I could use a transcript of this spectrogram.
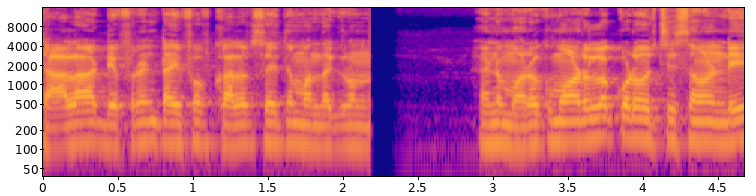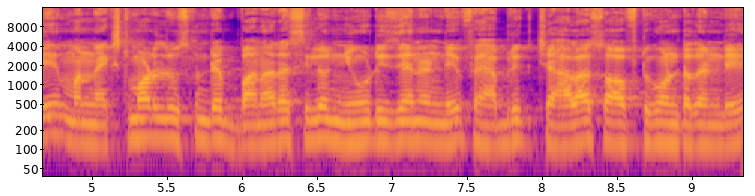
చాలా డిఫరెంట్ టైప్ ఆఫ్ కలర్స్ అయితే మన దగ్గర ఉన్నాయి. అండ్ మరొక మోడల్లో కూడా వచ్చేసామండి. మన నెక్స్ట్ మోడల్ చూసుకుంటే బనారసీలో న్యూ డిజైన్ అండి. ఫ్యాబ్రిక్ చాలా సాఫ్ట్గా ఉంటుందండి.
